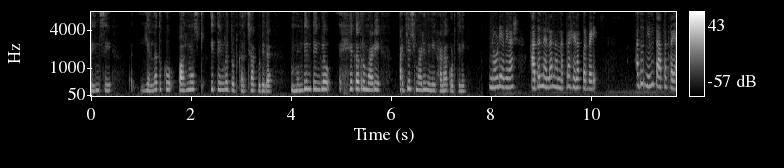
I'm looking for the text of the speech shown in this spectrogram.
ದಿನಸಿ ಎಲ್ಲದಕ್ಕೂ ಆಲ್ಮೋಸ್ಟ್ ಈ ತಿಂಗಳು ದುಡ್ಡು ಖರ್ಚಾಗ್ಬಿಟ್ಟಿದೆ. ಮುಂದಿನ ತಿಂಗಳು ಹೇಗಾದರೂ ಮಾಡಿ ಅಡ್ಜಸ್ಟ್ ಮಾಡಿ ನಿನಗೆ ಹಣ ಕೊಡ್ತೀನಿ. ನೋಡಿ ಅವಿನಾಶ್ ಅದನ್ನೆಲ್ಲ ನನ್ನ ಹತ್ರ ಹೇಳಕ್ ಬರಬೇಡಿ. ಅದು ನಿಮ್ಮ ತಾಪತ್ರಯ.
